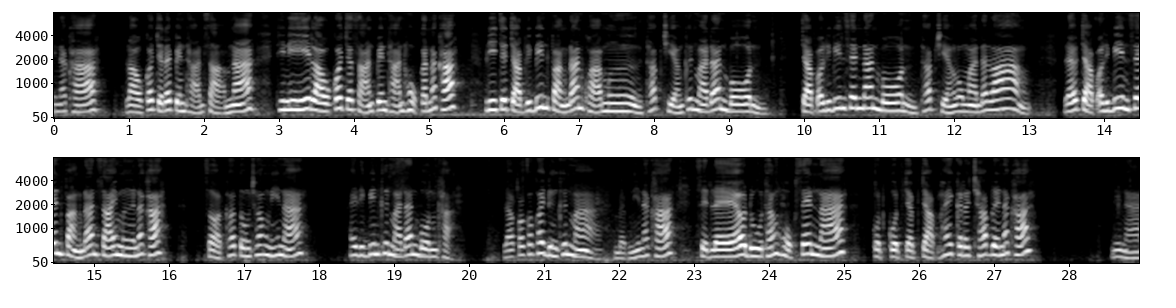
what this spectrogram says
นี่นะคะ เราก็จะได้เป็นฐาน 3 นะ ทีนี้เราก็จะสารเป็นฐาน 6 กันนะคะลีจะจับริบบิ้นฝั่งด้านขวามือ ทับเฉียงขึ้นมาด้านบน จับเอาริบบิ้นเส้นด้านบน ทับเฉียงลงมาด้านล่าง แล้วจับเอาริบบิ้นเส้นฝั่งด้านซ้ายมือนะคะ สอดเข้าตรงช่องนี้นะ ให้ริบบิ้นขึ้นมาด้านบนค่ะแล้วก็ค่อยๆดึงขึ้นมาแบบนี้นะคะ เสร็จแล้วดูทั้ง 6 เส้นนะ กดกดจับจับๆให้กระชับเลยนะคะ นี่นะ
